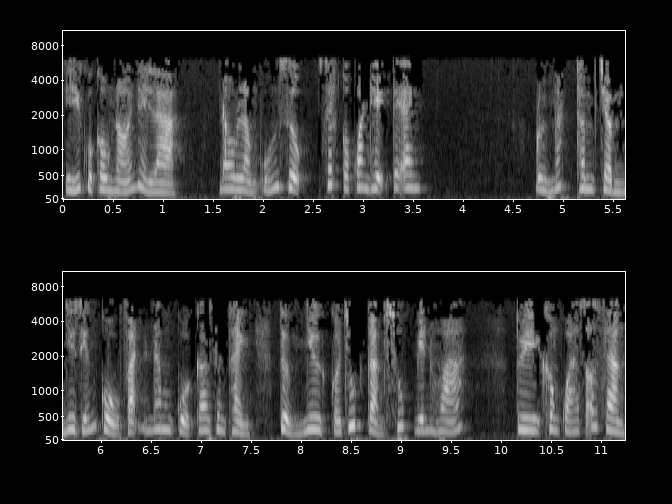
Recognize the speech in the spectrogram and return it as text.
Ý của câu nói này là, đau lòng uống rượu rất có quan hệ tới anh. Đôi mắt thâm trầm như giếng cổ vạn năm của Cao Dương Thành tưởng như có chút cảm xúc biến hóa. Tuy không quá rõ ràng,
